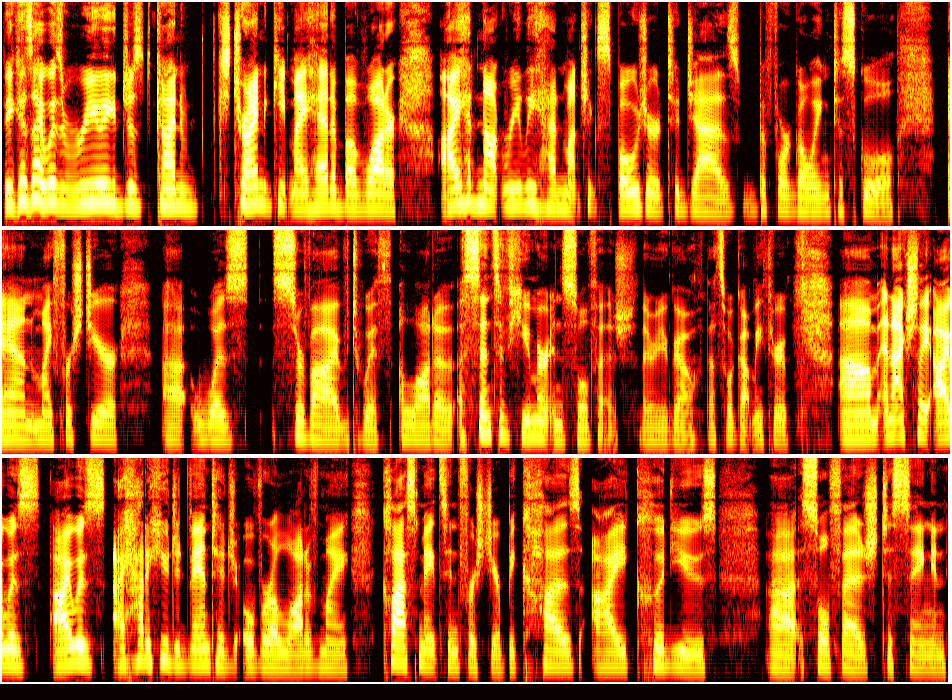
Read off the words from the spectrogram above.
because I was really just kind of trying to keep my head above water. I had not really had much exposure to jazz before going to school. And my first year uh, was survived with a lot of a sense of humor and solfege. There you go. That's what got me through. Um, and actually, I was I was I had a huge advantage over a lot of my classmates in first year because I could use uh, solfege to sing. And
